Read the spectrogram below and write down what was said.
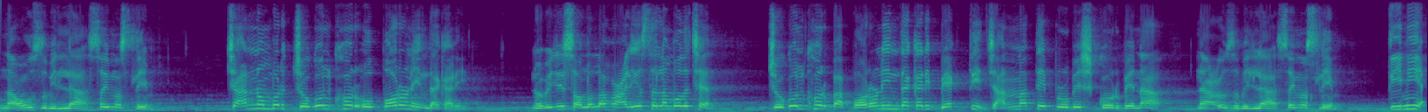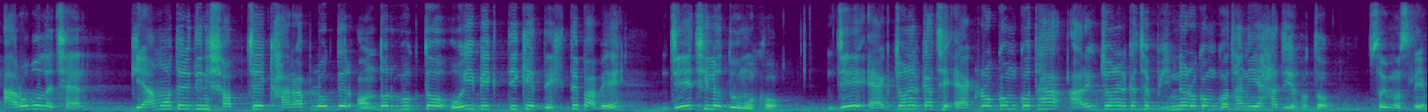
নাউজুবিল্লাহ সই মুসলিম। চার নম্বর, চগলখোর ও পরনিন্দাকারী। নবীজি সাল্লাহ আলী আসাল্লাম বলেছেন, চগলখোর বা পরনিন্দাকারী ব্যক্তি জান্নাতে প্রবেশ করবে না। নাউজুবিল্লাহ, সই মুসলিম। তিনি আরও বলেছেন, কিয়ামতের দিন সবচেয়ে খারাপ লোকদের অন্তর্ভুক্ত ওই ব্যক্তিকে দেখতে পাবে যে ছিল দুমুখ। যে একজনের কাছে একরকম কথা, আরেকজনের কাছে ভিন্ন রকম কথা নিয়ে হাজির হতো। সই মুসলিম।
